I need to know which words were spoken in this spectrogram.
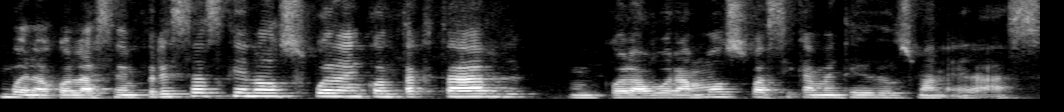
Bueno, con las empresas que nos pueden contactar, colaboramos básicamente de dos maneras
